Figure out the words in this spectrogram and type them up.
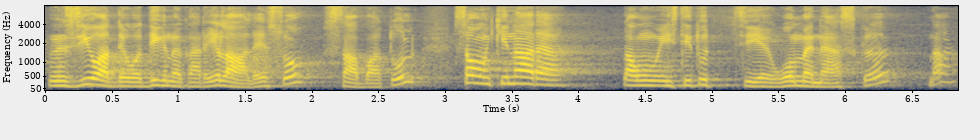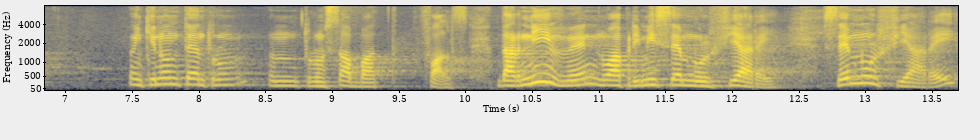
În ziua de odihnă care El a ales-o, sabatul, sau închinarea la o instituție omenească, da? închinându-te într-un, într-un sabat fals. Dar nimeni nu a primit semnul fiarei. Semnul fiarei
